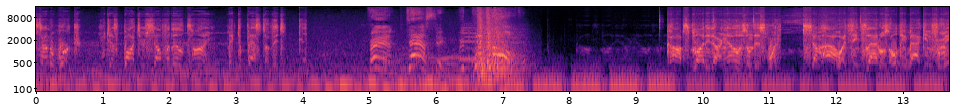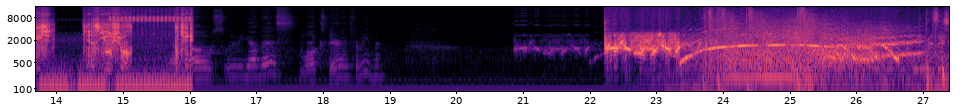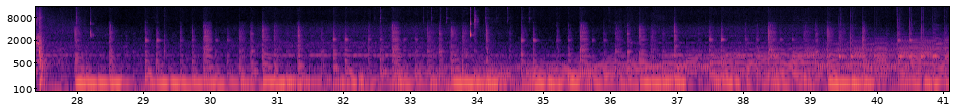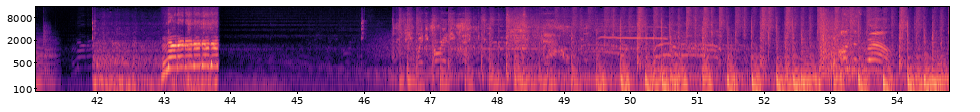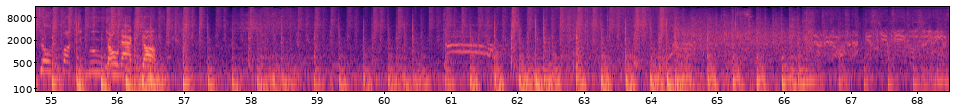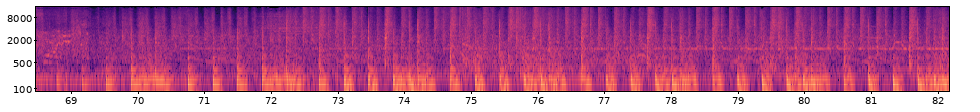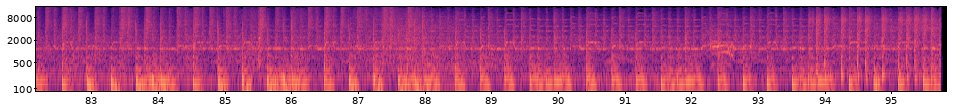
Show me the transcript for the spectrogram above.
It's time to work. You just bought yourself a little time. Make the best of it. Fantastic! We put it on! Cops blooded our nose on this one. Somehow, I think Vlad was holding back information. As usual. But you... Oh, so we got this. More experience for me, then. No, no, no, no, no, no! be ready for anything. Now. On the ground! Don't fucking move! Don't act dumb.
